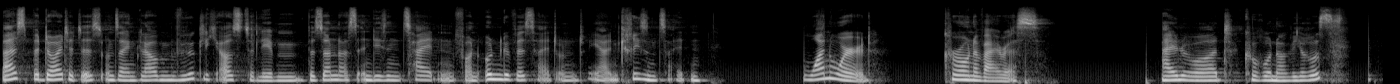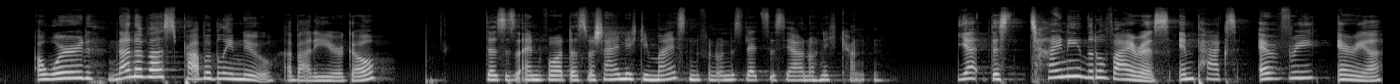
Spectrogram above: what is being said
Was bedeutet es, unseren Glauben wirklich auszuleben, besonders in diesen Zeiten von Ungewissheit und ja, in Krisenzeiten? One word coronavirus. Ein Wort Coronavirus. A word none of us probably knew about a year ago. Das ist ein Wort, das wahrscheinlich die meisten von uns letztes Jahr noch nicht kannten. Yet this tiny little virus impacts every area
